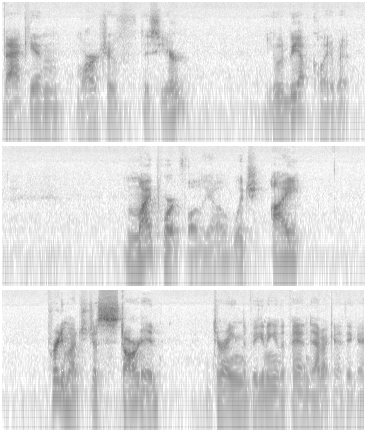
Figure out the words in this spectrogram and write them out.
back in March of this year, you would be up quite a bit. My portfolio, which I pretty much just started during the beginning of the pandemic, I think I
